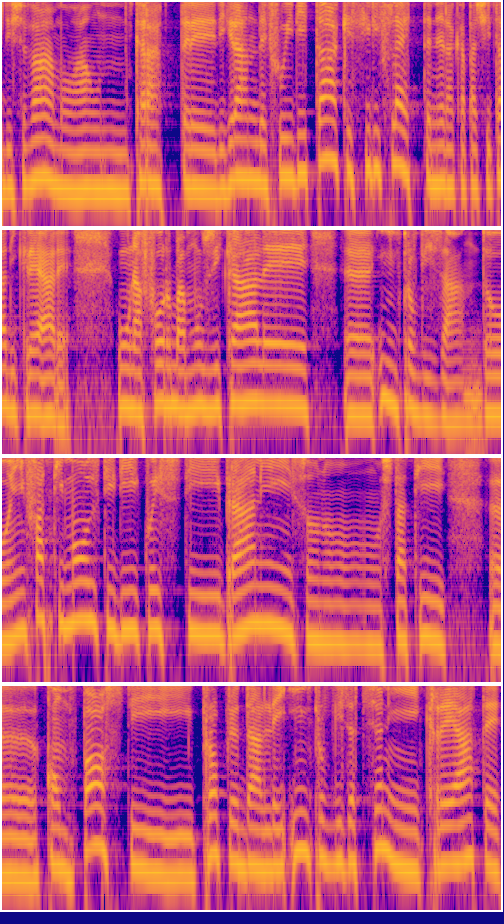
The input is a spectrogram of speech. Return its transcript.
dicevamo, ha un carattere di grande fluidità che si riflette nella capacità di creare una forma musicale eh, improvvisando. E infatti molti di questi brani sono stati eh, composti proprio dalle improvvisazioni create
